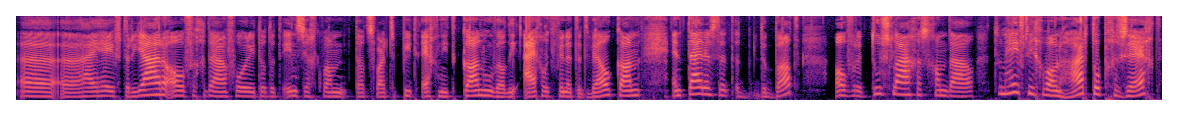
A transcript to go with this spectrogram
Eh, eh, hij heeft er jaren over gedaan voor hij tot het inzicht kwam dat Zwarte Piet echt niet kan, hoewel hij eigenlijk vindt dat het wel kan. En tijdens het, het debat over het toeslagenschandaal, toen heeft hij gewoon hardop gezegd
